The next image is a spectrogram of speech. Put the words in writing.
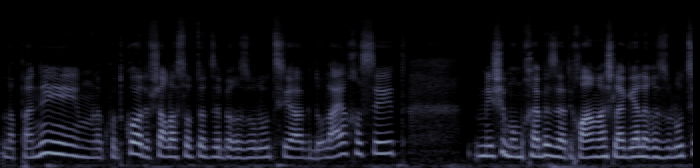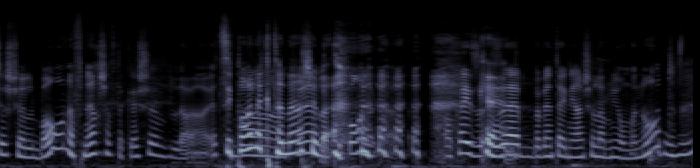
לפנים, לקודקוד. אפשר לעשות את זה ברזולוציה גדולה יחסית. מי שמומחה בזה, את יכולה ממש להגיע לרזולוציה של בואו נפנה עכשיו את הקשב לאצבע. ציפורן הקטנה כן, שלה. לציפורן הקטנה. אוקיי, זה, כן. זה באמת העניין של המיומנות. מהמם.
